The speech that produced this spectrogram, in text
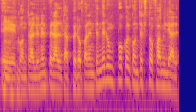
eh, contra Leonel Peralta, pero para entender un poco el contexto familiar,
